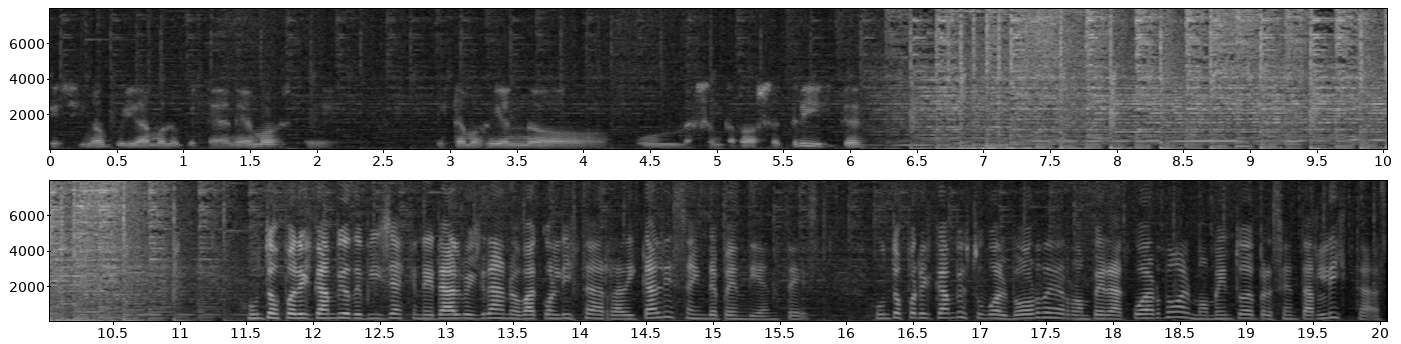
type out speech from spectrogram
que si no cuidamos lo que tenemos, estamos viendo una Santa Rosa triste. Juntos por el Cambio de Villa General Belgrano va con lista de radicales e independientes. Juntos por el Cambio estuvo al borde de romper acuerdo al momento de presentar listas.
